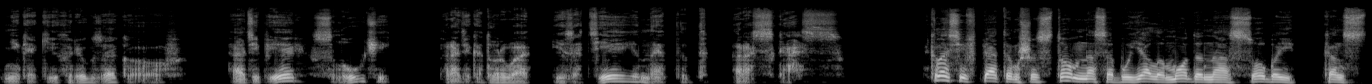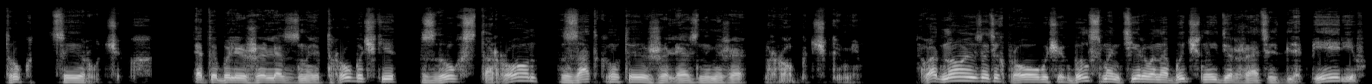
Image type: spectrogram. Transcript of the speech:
никаких рюкзаков. А теперь случай, ради которого и затеян этот рассказ. В классе в пятом-шестом нас обуяла мода на особой конструкции ручек. Это были железные трубочки с двух сторон, заткнутые железными же пробочками. В одной из этих пробочек был смонтирован обычный держатель для перьев,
